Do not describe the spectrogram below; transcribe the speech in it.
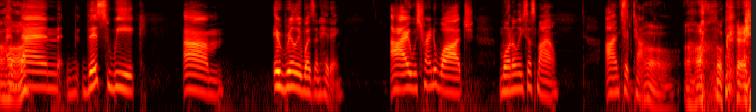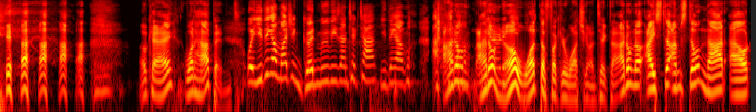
Uh-huh. And then th- this week, um, it really wasn't hitting. I was trying to watch Mona Lisa Smile on TikTok. Oh, uh huh. Okay. okay. What happened? Wait, you think I'm watching good movies on TikTok? You think I'm? I don't. I don't what know mean? what the fuck you're watching on TikTok. I don't know. I still. I'm still not out.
